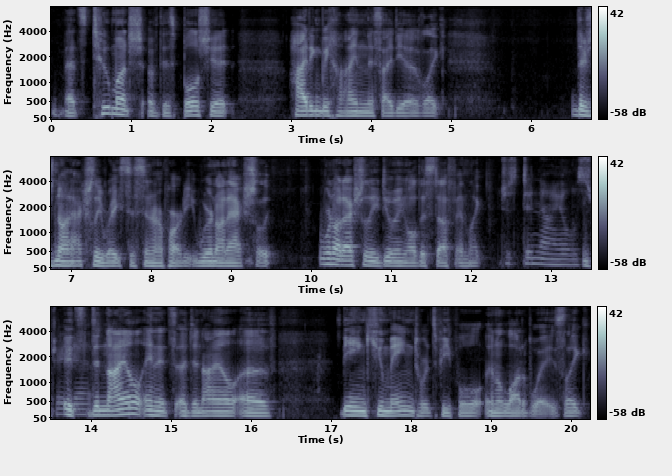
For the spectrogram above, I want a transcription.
That's too much of this bullshit hiding behind this idea of like there's not actually racists in our party. We're not actually we're not actually doing all this stuff and like Just denial, straight it's up. denial and it's a denial of being humane towards people in a lot of ways. Like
